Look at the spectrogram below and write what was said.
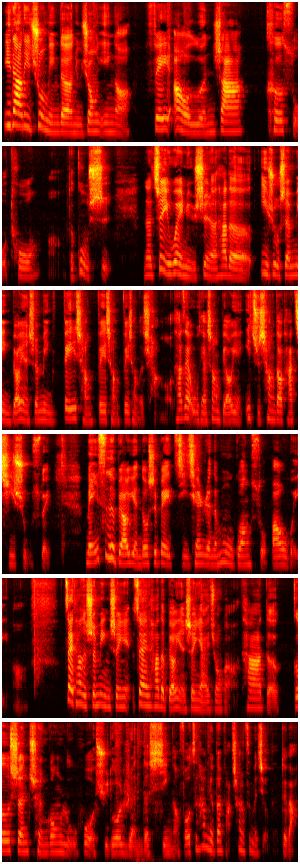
意大利著名的女中音啊，菲奥伦扎科索托啊的故事。那这一位女士呢，她的艺术生命、表演生命非常非常非常的长哦。她在舞台上表演，一直唱到她七十五岁。每一次的表演都是被几千人的目光所包围啊。在他的生命生涯，在他的表演生涯中啊，他的歌声成功虏获许多人的心啊，否则他没有办法唱这么久的，对吧？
